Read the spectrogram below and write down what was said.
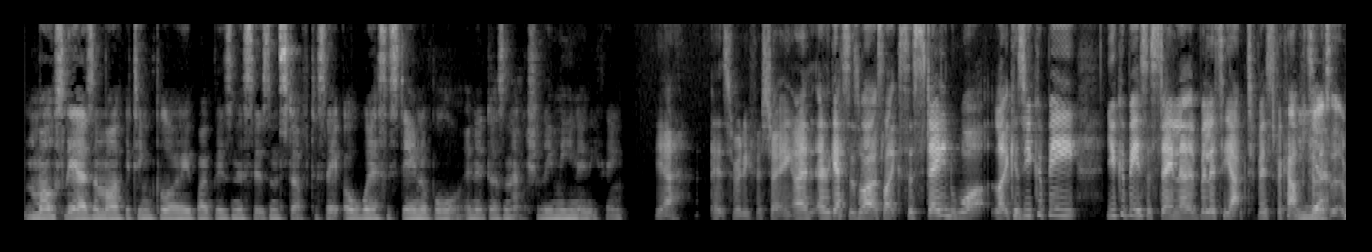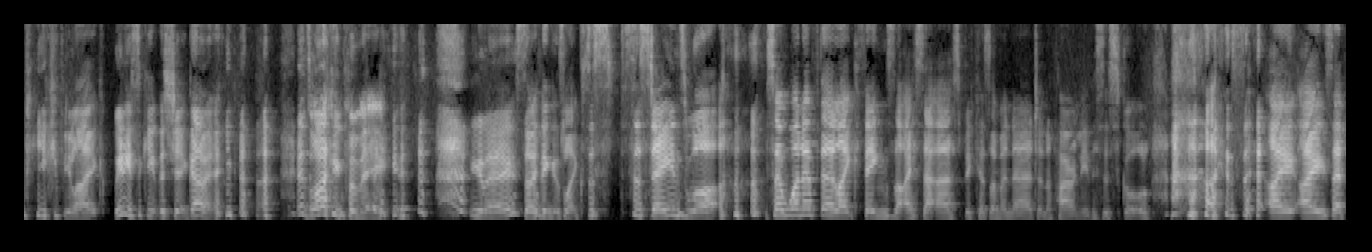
mostly as a marketing ploy by businesses and stuff to say oh we're sustainable and it doesn't actually mean anything. Yeah it's really frustrating. I, I guess as well it's like sustain what? Like because you could be you could be a sustainability activist for capitalism. You could be like we need to keep this shit going. It's working for me. You know? So i think it's like sus- sustains what? So one of the like things that i set us because i'm a nerd and apparently this is school I, said, I, I said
